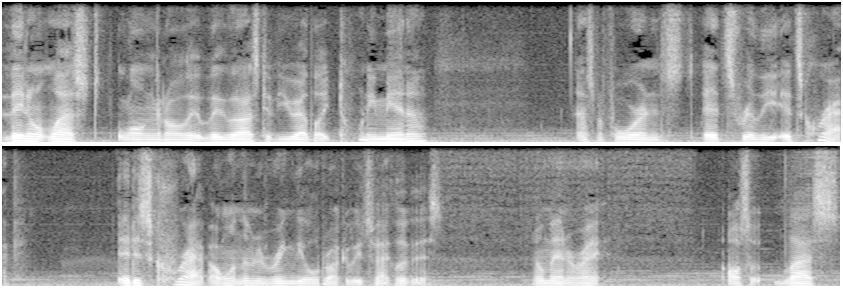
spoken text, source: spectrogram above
they don't last long at all. They, they last if you had like 20 mana as before, and it's, it's really, it's crap. It is crap. I want them to bring the old rocket boots back. Look at this. No mana, right? Also, lasts,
